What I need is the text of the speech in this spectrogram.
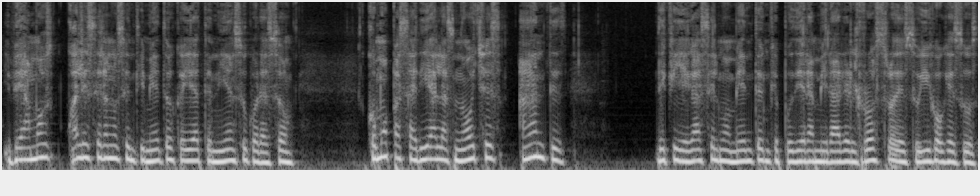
y veamos cuáles eran los sentimientos que ella tenía en su corazón. Cómo pasaría las noches antes de que llegase el momento en que pudiera mirar el rostro de su Hijo Jesús.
